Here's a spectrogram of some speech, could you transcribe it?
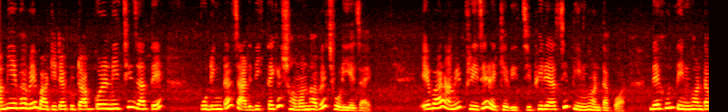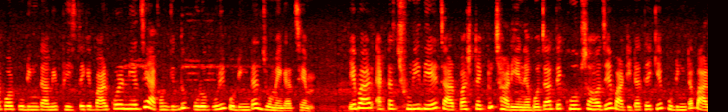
আমি এভাবে বাটিটা একটু টাপ করে নিচ্ছি যাতে পুডিংটা চারিদিক থেকে সমানভাবে ছড়িয়ে যায়। এবার আমি ফ্রিজে রেখে দিচ্ছি, ফিরে আসছি তিন ঘণ্টা পর। দেখুন, তিন ঘণ্টা পর পুডিংটা আমি ফ্রিজ থেকে বার করে নিয়েছি, এখন কিন্তু পুরোপুরি পুডিংটা জমে গেছে। এবার একটা ছুরি দিয়ে চারপাশটা একটু ছাড়িয়ে নেব যাতে খুব সহজে বাটিটা থেকে পুডিংটা বার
